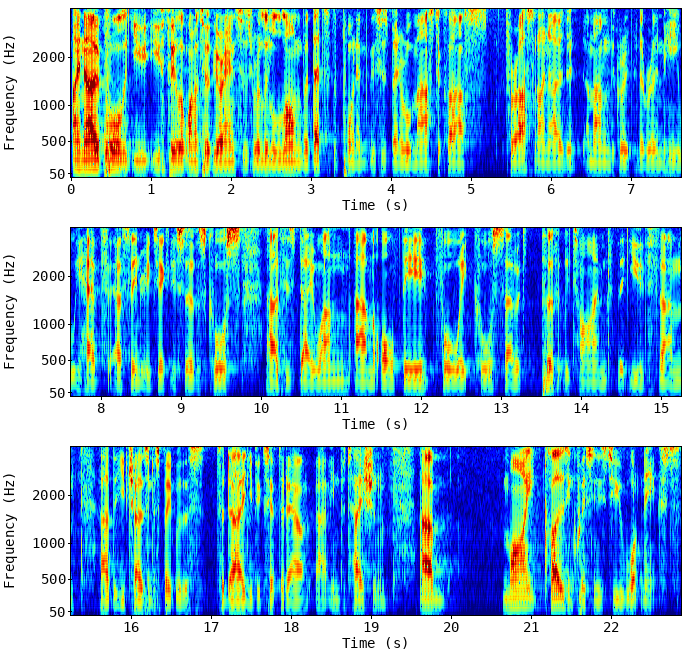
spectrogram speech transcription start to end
I know, Paul, that you, you feel that one or two of your answers were a little long, but that's the point. And this has been a real masterclass for us, and I know that among the group in the room here, we have our Senior Executive Service course. Uh, this is day one um, of their four-week course, so it's perfectly timed that you've um, uh, that you've chosen to speak with us today. You've accepted our uh, invitation. Um, my closing question is to you: What next?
